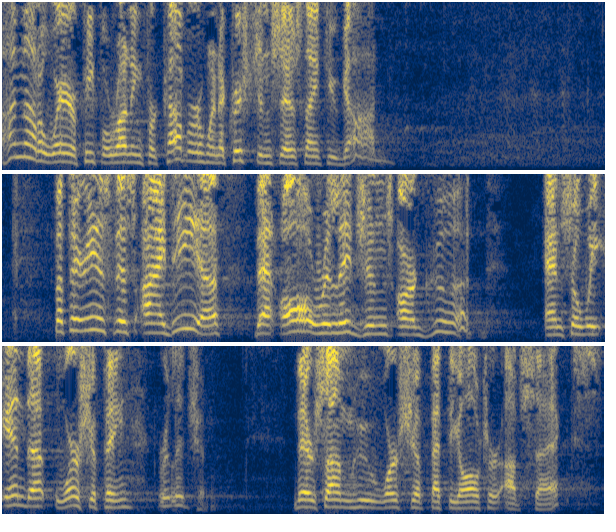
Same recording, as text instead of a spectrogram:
I'm not aware of people running for cover when a Christian says thank you God. But there is this idea that all religions are good. And so we end up worshiping religion. There are some who worship at the altar of sex.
